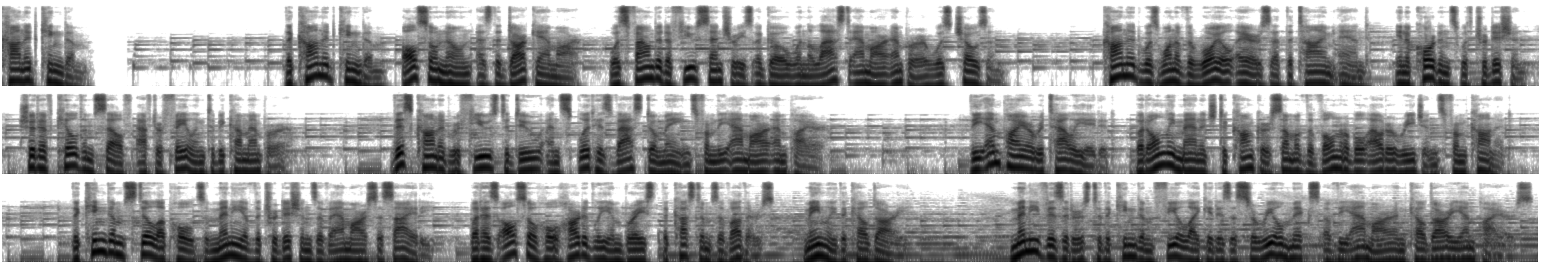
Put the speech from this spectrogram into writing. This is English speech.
Khanid Kingdom The Khanid Kingdom, also known as the Dark Amarr, was founded a few centuries ago when the last Amarr emperor was chosen. Khanid was one of the royal heirs at the time and, in accordance with tradition, should have killed himself after failing to become emperor. This Khanid refused to do and split his vast domains from the Amarr Empire. The empire retaliated, but only managed to conquer some of the vulnerable outer regions from Khanid. The kingdom still upholds many of the traditions of Amarr society, but has also wholeheartedly embraced the customs of others, mainly the Caldari. Many visitors to the kingdom feel like it is a surreal mix of the Amarr and Caldari empires.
